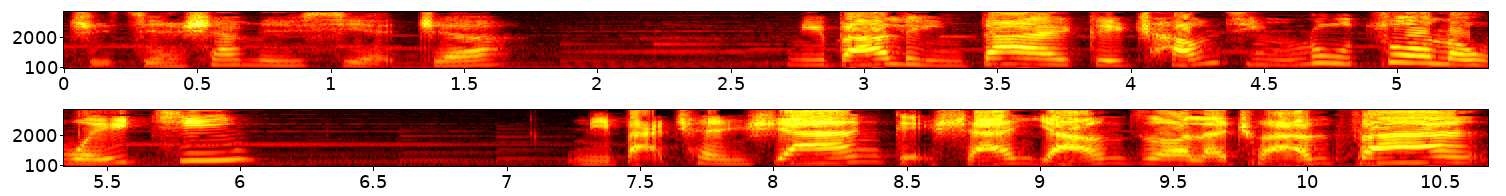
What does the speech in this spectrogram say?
只见上面写着：“你把领带给长颈鹿做了围巾。”你把衬衫给山羊做了船帆，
